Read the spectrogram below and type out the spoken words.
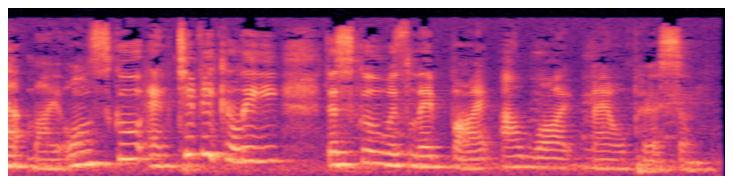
at my own school, and typically the school was led by a white male person.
